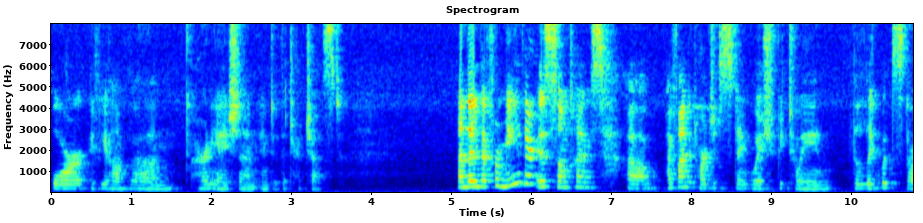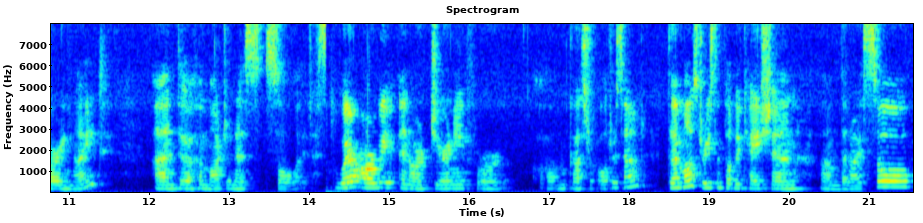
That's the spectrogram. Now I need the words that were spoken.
or if you have um, herniation into the chest. And then the, for me, there is sometimes, um, I find it hard to distinguish between the liquid starry night and the homogeneous solid. Where are we in our journey for um, gastric ultrasound. The most recent publication um, that I saw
